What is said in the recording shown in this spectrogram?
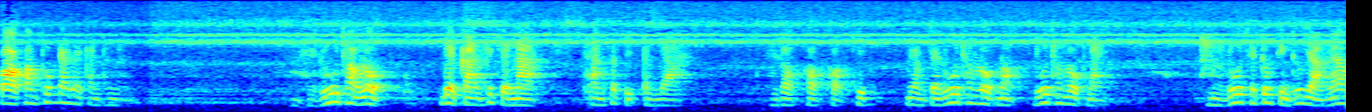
ก่อความทุกข์ได้ด้วยกันทั้งนั้นรู้เท่าโลกด้วยการพิจารณาทางสติปัญญาเราขอบขอบคิดอย่างจะรู้ทั้งโลกนอกรู้ทั้งโลกในรู้ใช้ทุกสิ่งทุกอย่างแล้ว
